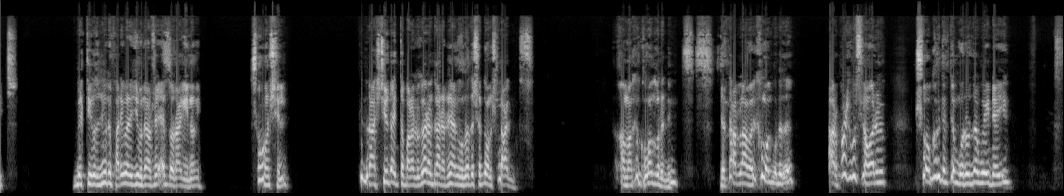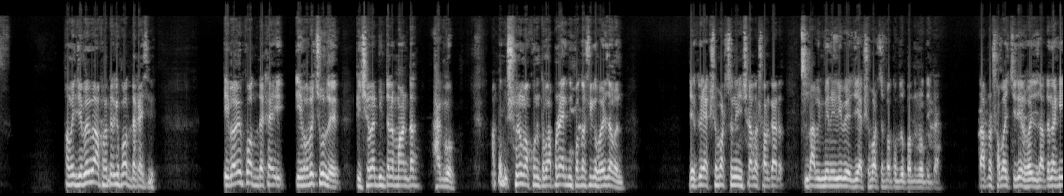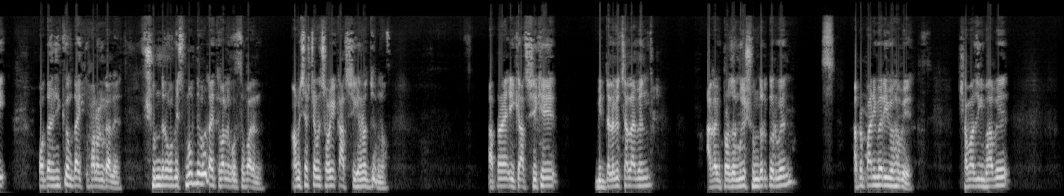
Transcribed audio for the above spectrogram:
ব্যক্তিগত জীবনে, পারিবারিক জীবনে আসলে এত রাগী নই। সহনশীল। কিন্তু রাষ্ট্রীয় দায়িত্ব পালন করার কারণে আমি ওনাদের সাথে অনেক রাগ। আমাকে ক্ষমা করে দিন। যাতে আল্লাহ আমাকে ক্ষমা করে দেন। আর পাশাপাশি আমার সহকারীদের মনোযোগ এইটাই আমি যেভাবে আপনাদেরকে পথ দেখাইছি এইভাবে পথ দেখাই, এভাবে চলে ইনশাল্লাহ বিদ্যালয় মানটা থাকব। আপনাদের শুনে মখন, তবে আপনারা একদিন পদ্মাশিক হয়ে যাবেন। যেহেতু একশো পার্সেন্ট ইনশাল্লাহ সরকার দাবি মেনে নিবে যে একশো পার্সেন্ট পদ্ধতিটা তা আপনার সবাই চিনিয়ার হয়ে যাতে নাকি প্রধান শিক্ষক দায়িত্ব পালনকালে সুন্দরভাবে স্মুথলিভাবে দায়িত্ব পালন করতে পারেন। আমি চেষ্টা করি সবাইকে কাজ শেখানোর জন্য। আপনারা এই কাজ শিখে বিদ্যালয়কে চালাবেন, আগামী প্রজন্মকে সুন্দর করবেন। আপনার পারিবারিকভাবে, সামাজিকভাবে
